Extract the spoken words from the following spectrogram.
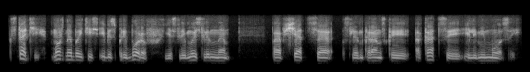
Кстати, можно обойтись и без приборов, если мысленно пообщаться с ленкранской акацией или мимозой.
